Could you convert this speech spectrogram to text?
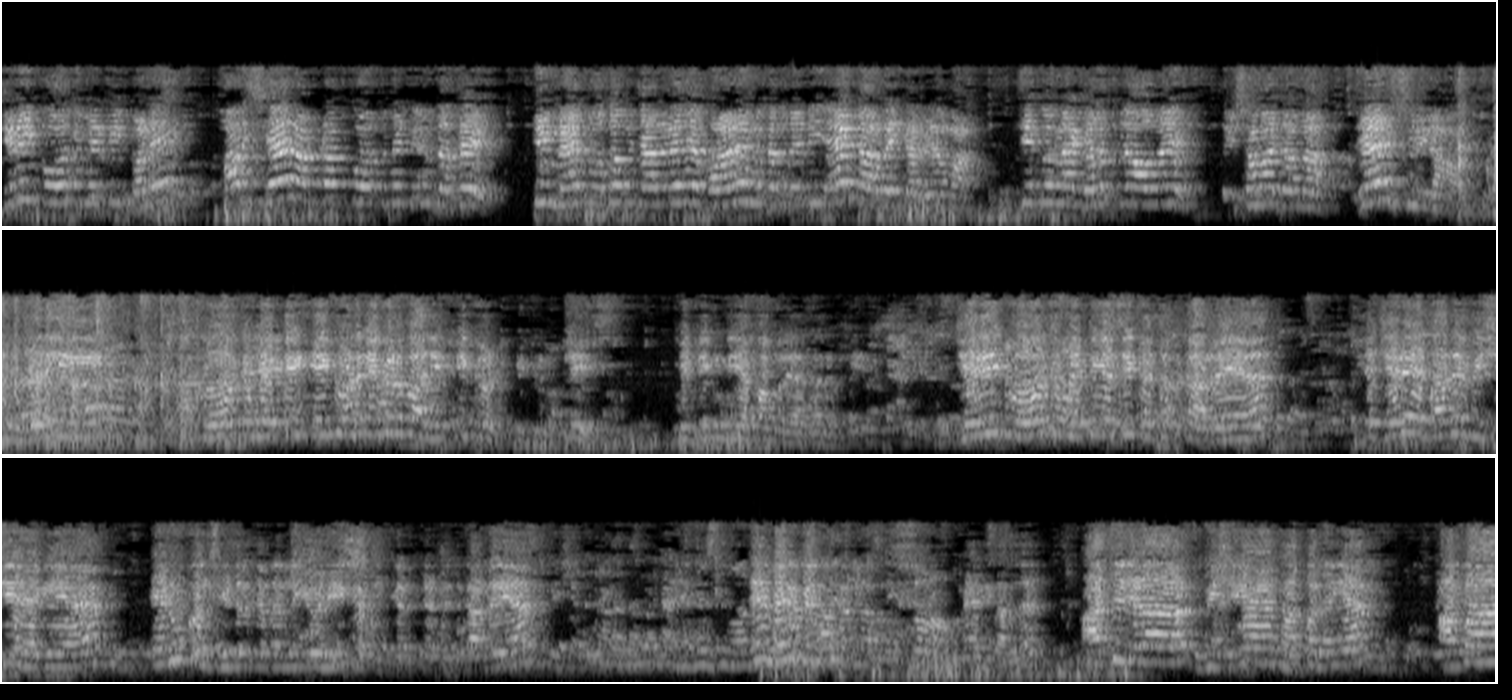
ਜਿਹੜੀ ਕੋਰ ਕਮੇਟੀ ਬਣੇ, ਹਰ ਸ਼ਹਿਰ ਆਪਣਾ ਕੋਰ ਕਮੇਟੀ ਨੂੰ ਦੱਸੇ ਕਿ ਮੈਂ 295 ਦੇ ਫਲਾਣੇ ਮੁਕੱਦਮੇ ਦੀ ਇਹ ਕਾਰਵਾਈ ਕਰ ਰਿਹਾ ਵਾਂ। ਜੇ ਕੋਈ ਮੈਂ ਗਲਤ ਨਾ ਹੋਵੇ ਮੀਟਿੰਗ ਦੀ ਆਪਾਂ ਮਰਿਆਦਾ ਰੱਖੀਏ ਜਿਹੜੀ ਕੋਰ ਕਮੇਟੀ ਅਸੀਂ ਗਠਿਤ ਕਰ ਰਹੇ ਆ ਤੇ ਜਿਹੜੇ ਇਦਾਂ ਦੇ ਵਿਸ਼ੇ ਹੈਗੇ ਆ, ਇਹਨੂੰ ਕੰਸੀਡਰ ਕਰਨ ਲਈ ਉਹ ਹੀ ਗਠਿਤ ਕਰ ਰਹੇ ਆ। ਇਹ ਮੇਰੀ ਬੇਨਤੀ ਸੁਣੋ ਮੈਂ ਗੱਲ। ਅੱਜ ਜਿਹੜਾ ਵਿਸ਼ਾ ਹੈ ਥਾਪਰ ਜੀ ਹੈ, ਆਪਾਂ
